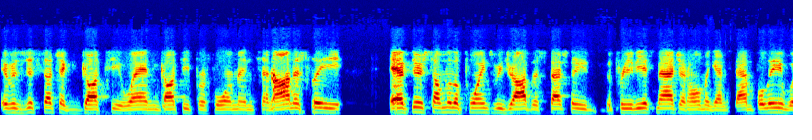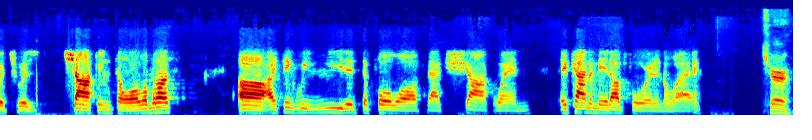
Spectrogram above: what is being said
it was just such a gutsy win, gutsy performance. And honestly, after some of the points we dropped, especially the previous match at home against Empoli, which was shocking to all of us, uh, I think we needed to pull off that shock win. It kind of made up for it in a way. Sure.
